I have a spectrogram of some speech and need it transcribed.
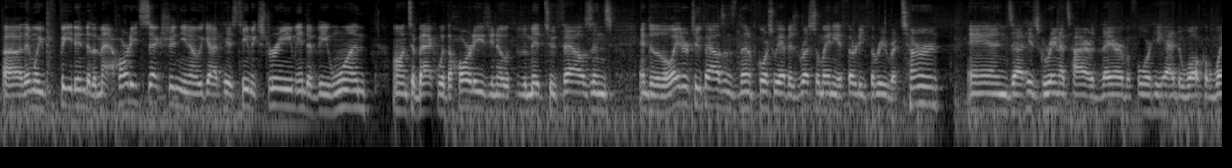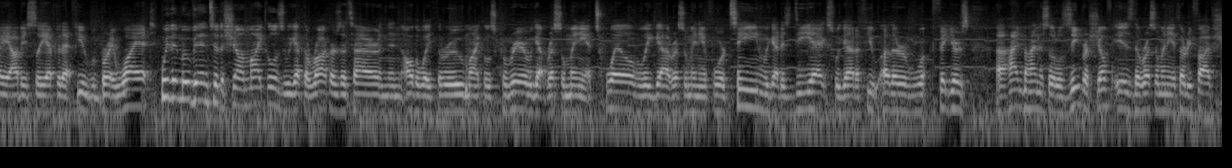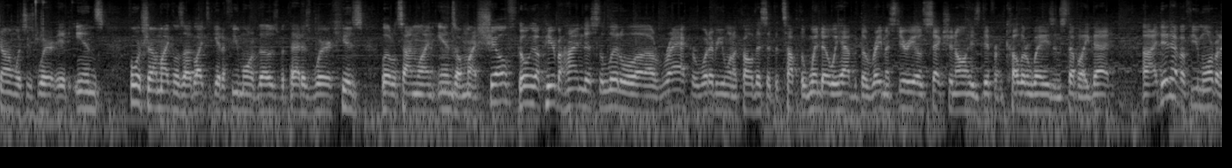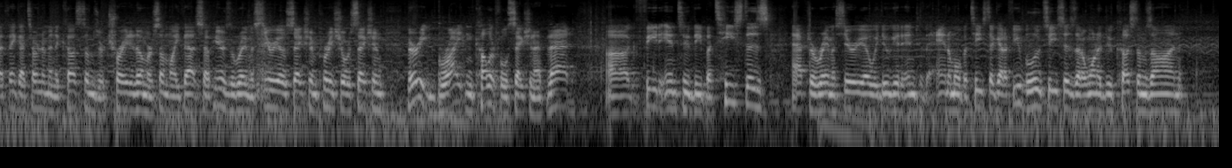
Uh, then we feed into the Matt Hardy section. You know, we got his Team Extreme into V1 on to back with the Hardys, you know, through the mid-2000s into the later 2000s. Then, of course, we have his WrestleMania 33 return and uh, his green attire there before he had to walk away, obviously, after that feud with Bray Wyatt. We then move into the Shawn Michaels. We got the Rockers attire, and then all the way through Michaels' career, we got WrestleMania 12, we got WrestleMania 14, we got his DX, we got a few other figures. Uh, hiding behind this little zebra shelf is the WrestleMania 35 Shawn, which is where it ends for Shawn Michaels. I'd like to get a few more of those, but that is where his little timeline ends on my shelf. Going up here behind this little uh, rack, or whatever you want to call this, at the top of the window, we have the Rey Mysterio section, all his different colorways and stuff like that. Uh, I did have a few more, but I think I turned them into customs or traded them or something like that. So here's the Rey Mysterio section, pretty short section. Very bright and colorful section at that. Uh, feed into the Batistas after Rey Mysterio. We do get into the Animal Batista. Got a few blue Batistas that I want to do customs on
